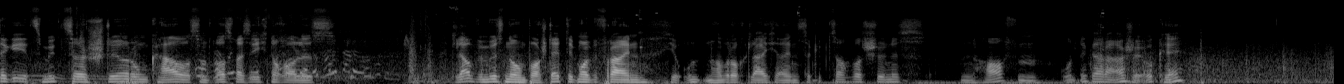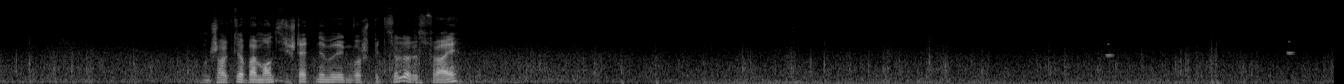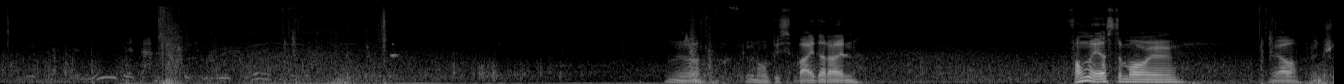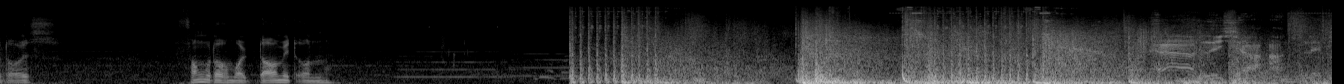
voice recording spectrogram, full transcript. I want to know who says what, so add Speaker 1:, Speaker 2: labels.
Speaker 1: weiter geht's mit Zerstörung, Chaos und was weiß ich noch alles. Ich glaube, wir müssen noch ein paar Städte mal befreien. Hier unten haben wir auch gleich eins. Da gibt es auch was Schönes. Ein Hafen und eine Garage. Okay. Man schaltet ja bei manchen Städten immer irgendwas Spezielleres frei. Ja, gehen wir noch ein bisschen weiter rein. Fangen wir erst einmal, ja, wenn schon da ist, fangen wir doch mal damit an.
Speaker 2: Herrlicher Anblick.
